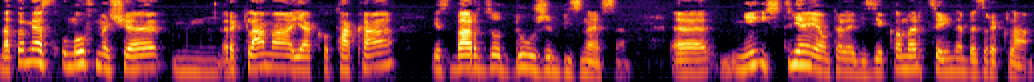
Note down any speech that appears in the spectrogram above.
Natomiast umówmy się, mm, reklama jako taka jest bardzo dużym biznesem. E, nie istnieją telewizje komercyjne bez reklamy.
